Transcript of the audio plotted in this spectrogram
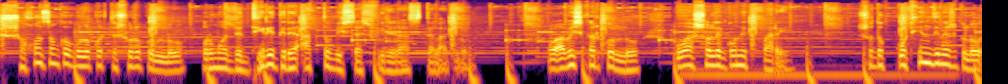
সহজ অঙ্কগুলো করতে শুরু করল, ওর মধ্যে ধীরে ধীরে আত্মবিশ্বাস ফিরে আসতে লাগল। ও আবিষ্কার করল, ও আসলে গণিত পারে। শুধু কঠিন জিনিসগুলো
